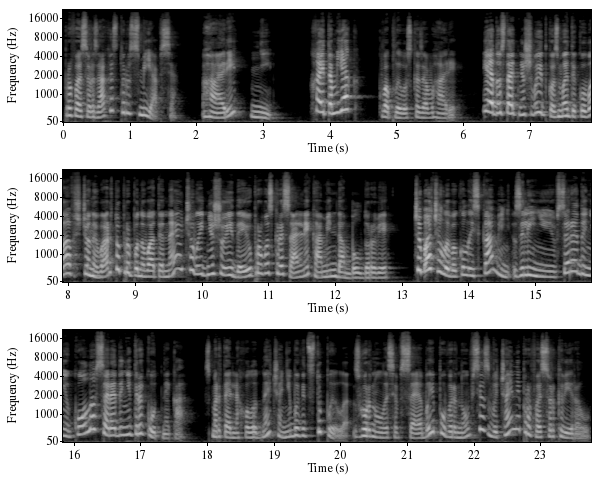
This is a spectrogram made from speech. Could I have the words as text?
Професор захисту розсміявся. Гаррі ні. Хай там як, квапливо сказав Гаррі. Я достатньо швидко змедикував, що не варто пропонувати найочевиднішу ідею про воскресальний камінь Дамблдорові. Чи бачили ви колись камінь з лінією всередині кола всередині трикутника? Смертельна холоднеча ніби відступила, згорнулася в себе і повернувся звичайний професор Квірел.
